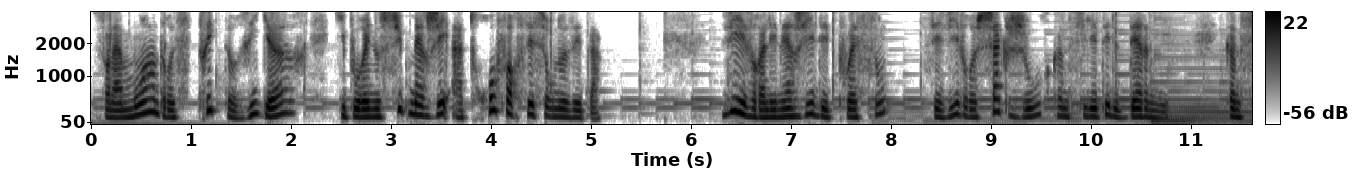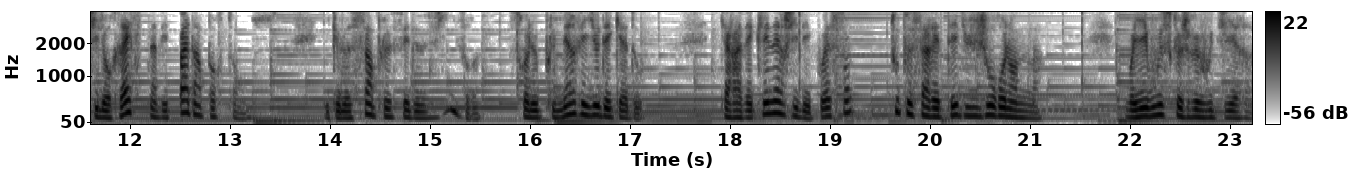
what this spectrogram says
sans la moindre stricte rigueur qui pourrait nous submerger à trop forcer sur nos états. Vivre l'énergie des poissons c'est vivre chaque jour comme s'il était le dernier, comme si le reste n'avait pas d'importance, et que le simple fait de vivre soit le plus merveilleux des cadeaux. Car avec l'énergie des poissons, tout peut s'arrêter du jour au lendemain. Voyez-vous ce que je veux vous dire?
